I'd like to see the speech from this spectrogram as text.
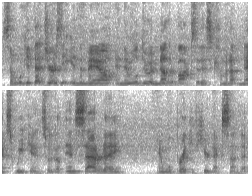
So we'll get that jersey in the mail, and then we'll do another box of this coming up next weekend. So it'll end Saturday, and we'll break it here next Sunday.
